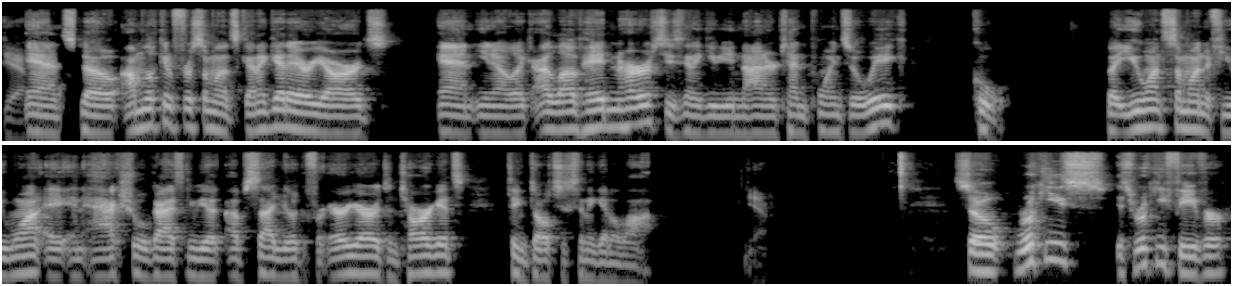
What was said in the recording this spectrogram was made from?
Yeah. And so I'm looking for someone that's going to get air yards. And, you know, like I love Hayden Hurst. He's going to give you nine or 10 points a week. Cool. But you want someone, if you want a, an actual guy that's going to be upside, you're looking for air yards and targets. I think Dulcich's going to get a lot. Yeah. So rookies, it's rookie fever.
